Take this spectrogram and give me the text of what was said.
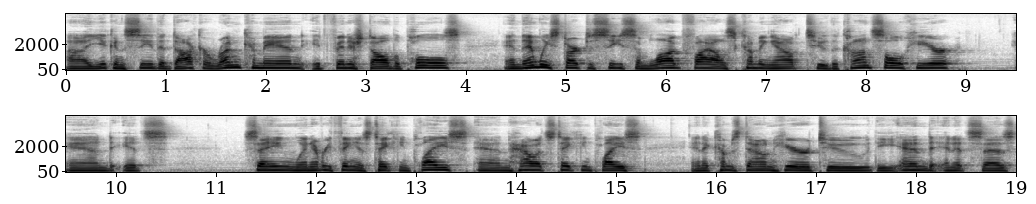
uh, you can see the docker run command, it finished all the pulls, and then we start to see some log files coming out to the console here, and it's saying when everything is taking place and how it's taking place. And it comes down here to the end and it says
